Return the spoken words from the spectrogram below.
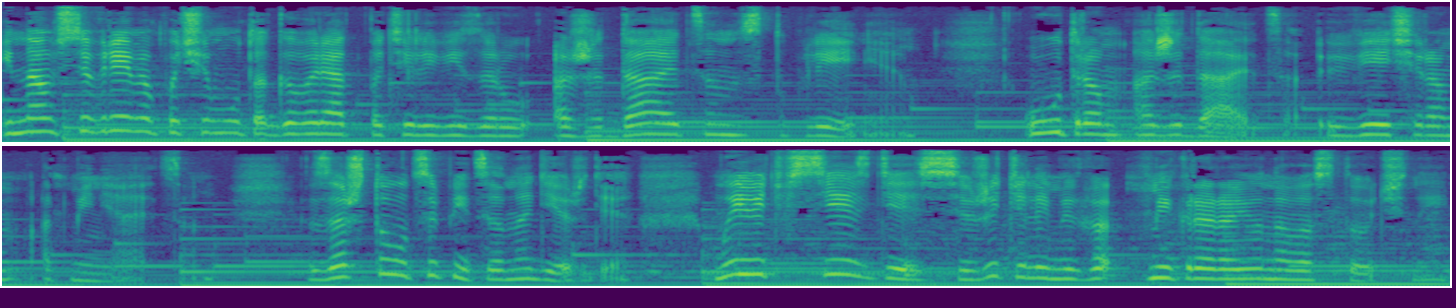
И нам все время почему-то говорят по телевизору «ожидается наступление». Утром ожидается, вечером отменяется. За что уцепиться надежде? Мы ведь все здесь, жители микро- микрорайона Восточный,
